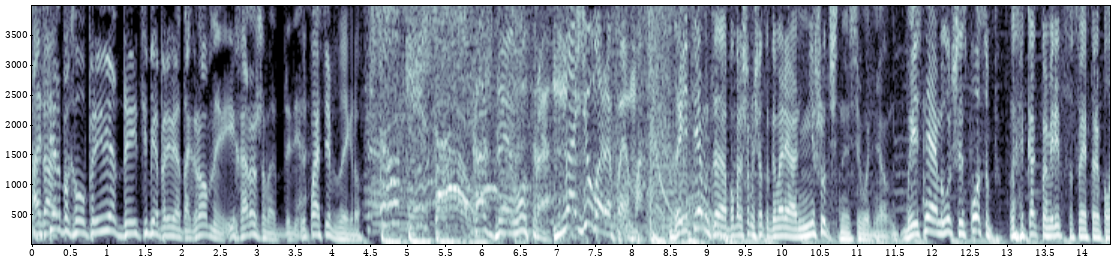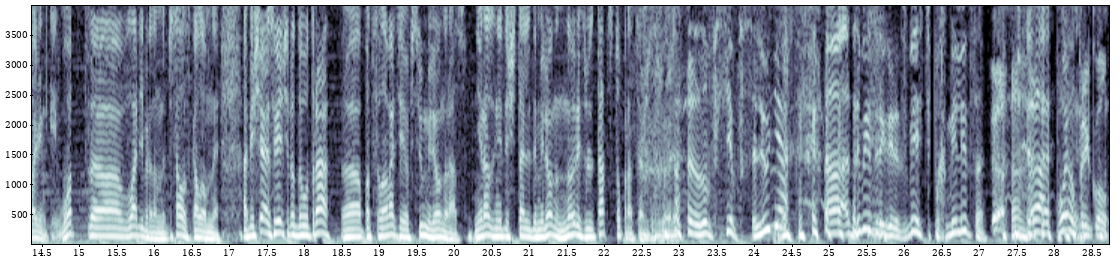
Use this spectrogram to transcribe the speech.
А Серпахову привет, да и тебе привет огромный. И хорошего дня. Спасибо за игру. шутки шоу, Каждое утро на Юмор ФМ. Да и тема-то, по большому счету говоря, не шуточная сегодня. Выясняем лучший способ, как помириться со своей второй половинкой. Вот э, Владимир нам написал из Коломны. Обещаю с вечера до утра э, поцеловать ее всю миллион раз. Ни разу не досчитали до миллиона, но результат 100%, говорит. Ну, все в слюнях. А, Дмитрий говорит, вместе похмелиться. Понял прикол?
